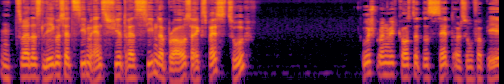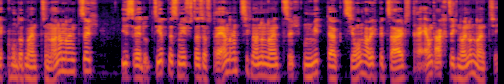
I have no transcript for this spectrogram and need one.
Und zwar das Lego Set 71437, der Browser Express Zug. Ursprünglich kostet das Set als UVP 119,99, ist reduziert bei Smithsters auf 93,99 und mit der Aktion habe ich bezahlt 83,99.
